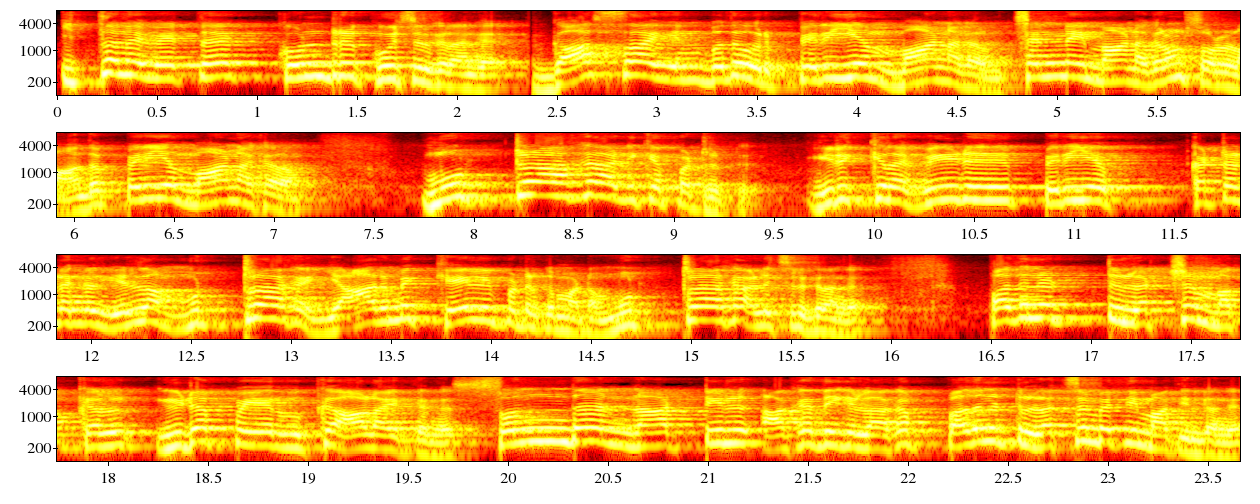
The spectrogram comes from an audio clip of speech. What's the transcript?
இத்தனை பேர்த்த கொன்று குவிச்சிருக்கிறாங்க. காசா என்பது ஒரு பெரிய மாநகரம் சென்னை மாநகரம் சொல்லலாம். அந்த பெரிய மாநகரம் முற்றாக அழிக்கப்பட்டிருக்கு. இருக்கிற வீடு பெரிய கட்டடங்கள் எல்லாம் முற்றாக யாருமே கேள்விப்பட்டிருக்க மாட்டோம். முற்றாக அழிச்சிருக்கிறாங்க. பதினெட்டு லட்சம் மக்கள் இடப்பெயர்வுக்கு ஆளாயிருக்காங்க. சொந்த நாட்டில் அகதிகளாக பதினெட்டு லட்சம் பேர்த்தையும் மாற்றிருக்காங்க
